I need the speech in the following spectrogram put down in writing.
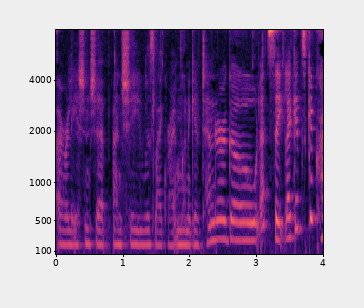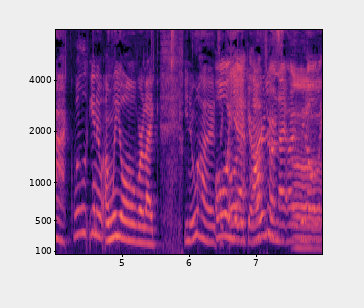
a relationship, and she was like, "Right, I'm gonna give Tinder a go. Let's see, like it's good crack." Well, you know, and we all were like, "You know how it's Oh like, all yeah, the girls." after a night out, we'd all like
